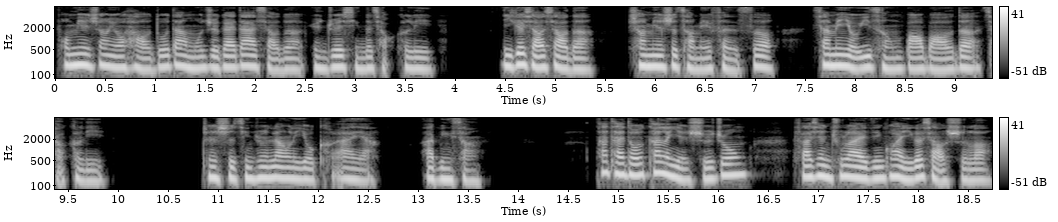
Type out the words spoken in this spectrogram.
封面上有好多大拇指盖大小的圆锥形的巧克力，一个小小的，上面是草莓粉色，下面有一层薄薄的巧克力，真是青春靓丽又可爱呀！阿斌想。他抬头看了眼时钟，发现出来已经快一个小时了。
